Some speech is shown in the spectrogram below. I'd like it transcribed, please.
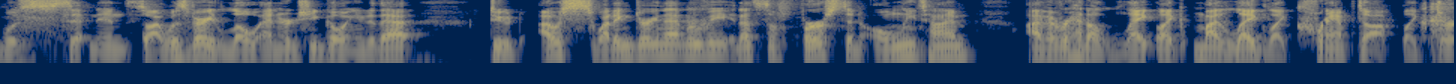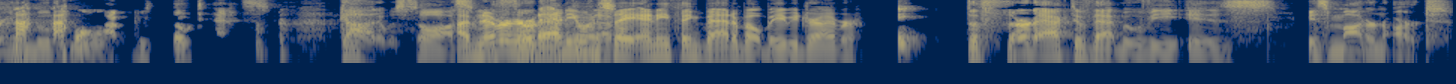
was sitting in. So I was very low energy going into that. Dude, I was sweating during that movie, and that's the first and only time I've ever had a leg like my leg like cramped up like during the movie. I was so tense. God, it was so awesome. I've never heard anyone say anything bad about Baby Driver. The third act of that movie is is modern art.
